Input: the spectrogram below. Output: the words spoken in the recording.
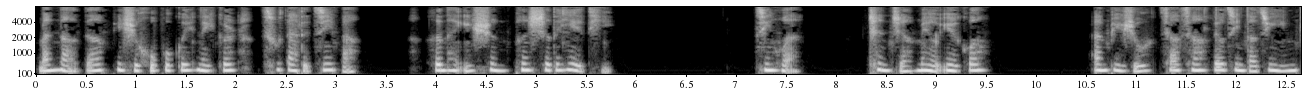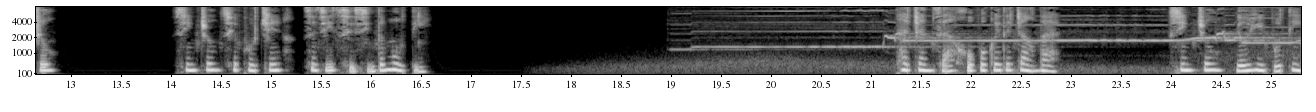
满脑的便是胡不归那根粗大的鸡巴和那一瞬喷射的液体。今晚，趁着没有月光，安碧如悄悄溜进到军营中，心中却不知自己此行的目的。他站在胡不归的帐外，心中犹豫不定，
